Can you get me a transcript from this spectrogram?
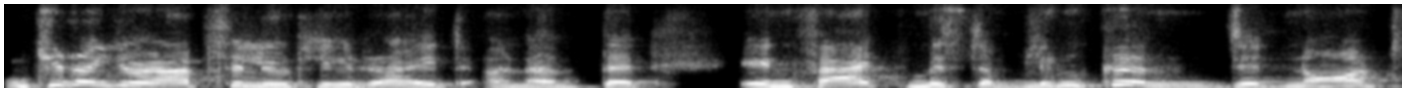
You know you're absolutely right anant that in fact mr blinken did not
